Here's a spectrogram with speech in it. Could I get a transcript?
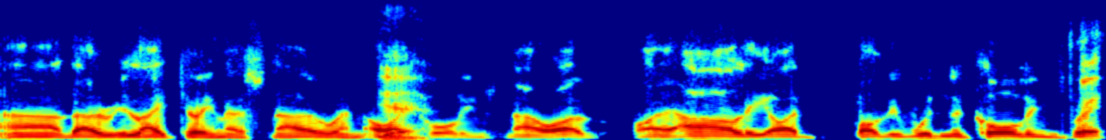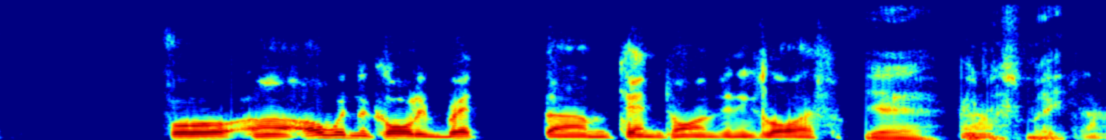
uh, they relate to him as Snow, and I call him Snow. I, I hardly, I probably wouldn't have called him Brett for, uh, I wouldn't have called him Brett um, ten times in his life. Yeah, goodness me. yeah.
